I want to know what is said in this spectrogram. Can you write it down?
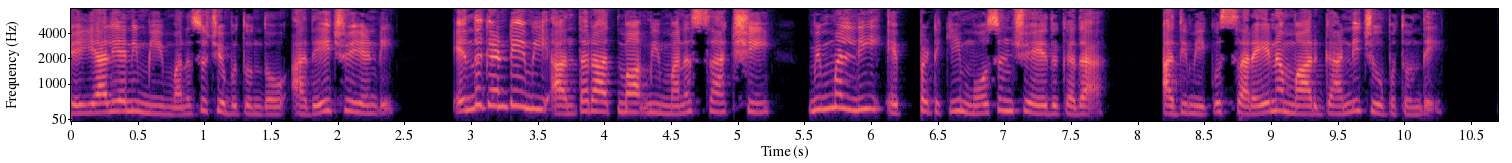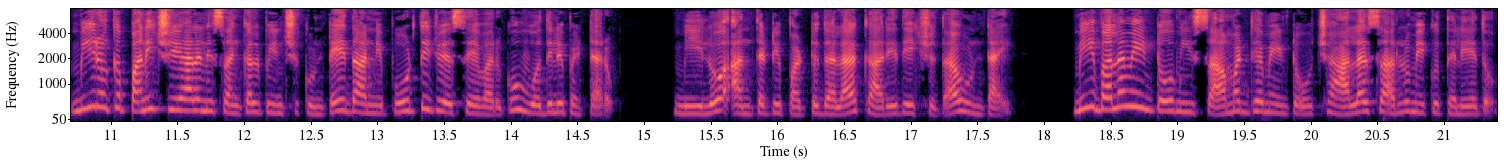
చేయాలి అని మీ మనసు చెబుతుందో అదే చేయండి. ఎందుకంటే మీ అంతరాత్మ మీ మనస్సాక్షి మిమ్మల్ని ఎప్పటికీ మోసం చేయదు కదా. అది మీకు సరైన మార్గాన్ని చూపుతుంది. మీరొక పని చేయాలని సంకల్పించుకుంటే దాన్ని పూర్తి చేసే వరకు వదిలిపెట్టారు. మీలో అంతటి పట్టుదల కార్యదీక్షత ఉంటాయి. మీ బలమేంటో మీ సామర్థ్యమేంటో చాలాసార్లు మీకు తెలియదు.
